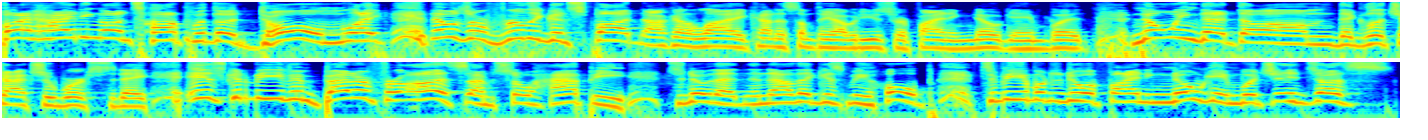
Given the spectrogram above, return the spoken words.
by hiding on top of the dome. Like that was a really good spot. Not gonna lie, kind of something I would use for finding no game. But knowing that um the glitch actually works today is gonna be even better for us. I'm so happy to know that, and now that gives me hope to be able to do a finding no game, which it just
